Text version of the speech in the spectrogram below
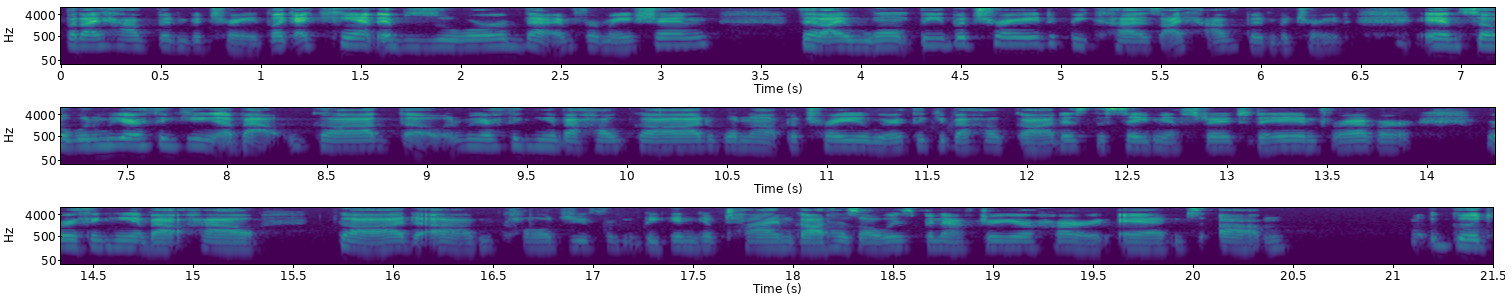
but I have been betrayed. Like, I can't absorb that information that I won't be betrayed because I have been betrayed. And so, when we are thinking about God, though, and we are thinking about how God will not betray you, we are thinking about how God is the same yesterday, today, and forever. We're thinking about how God um, called you from the beginning of time. God has always been after your heart. And, um, good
